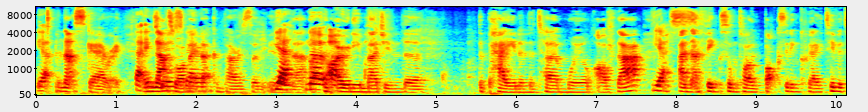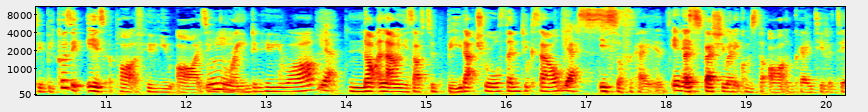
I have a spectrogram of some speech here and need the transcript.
Yeah. And that's scary. That and is that's really why I scary. make that comparison. Yeah, that no, I can I- only imagine the the pain and the turmoil of that. Yes. And I think sometimes boxing in creativity, because it is a part of who you are, it's Mm. ingrained in who you are, Yeah. not allowing yourself to be that true authentic self Yes. is suffocating. It is. Especially when it comes to art and creativity.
